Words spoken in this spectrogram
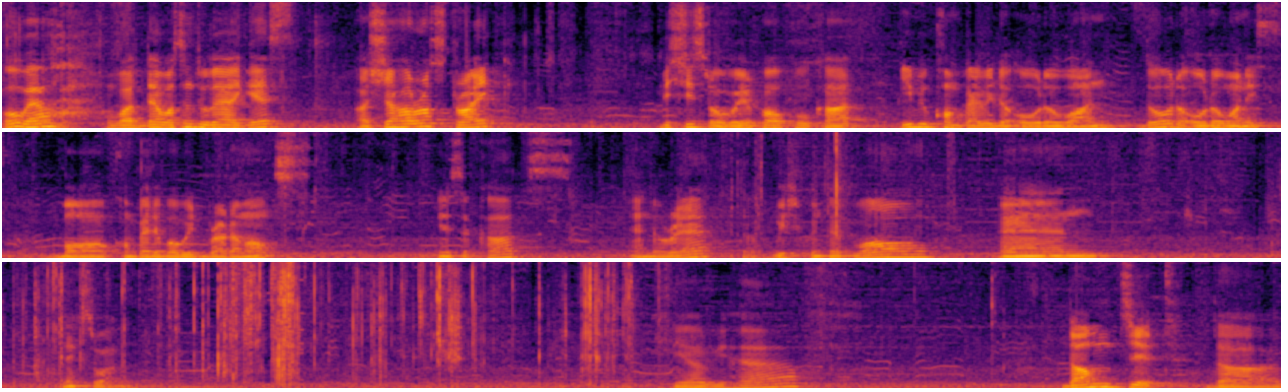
Oh well, well that wasn't too bad I guess. A Shahara Strike, which is a very powerful card if you compare with the older one, though the older one is more compatible with brother. Here's the cards and the rare, the Wish Quintet Wall, and next one. Here we have Dumjit, the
